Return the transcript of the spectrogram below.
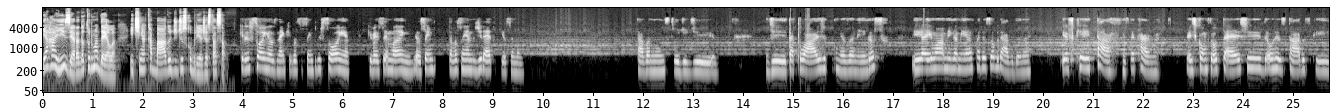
E a Raiz era da turma dela e tinha acabado de descobrir a gestação. Aqueles sonhos, né, que você sempre sonha, que vai ser mãe. Eu sempre tava sonhando direto que ia ser mãe tava num estúdio de, de tatuagem com minhas amigas. E aí uma amiga minha apareceu grávida, né? E eu fiquei, tá, isso é karma. A gente comprou o teste, deu o resultado, fiquei,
